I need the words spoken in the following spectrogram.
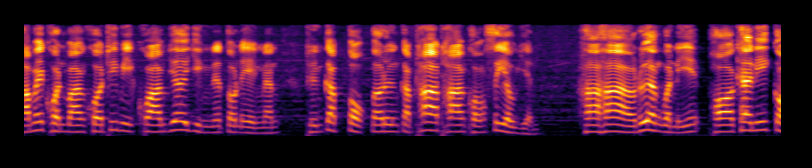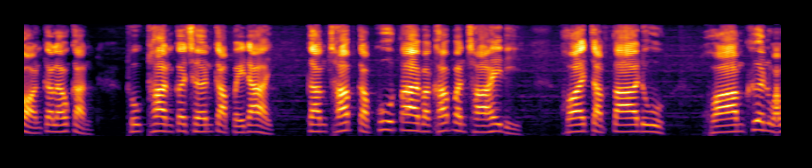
ทำให้คนบางคนที่มีความเย่อหยิ่งในตนเองนั้น ถึงกับตกตะลึงกับท่าทางของเซียวเหยียนฮ่าฮ่าเรื่องวันนี้พอแค่นี้ก่อนก็แล้วกัน ทุกท่านก็เชิญกลับไปได้กำชับกับผู้ใต้บังคับบัญชาให้ดี คอยจับตาดู ความเคลื่อนไหว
